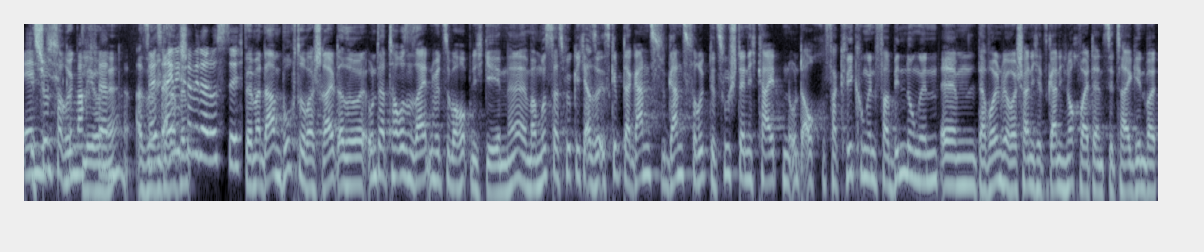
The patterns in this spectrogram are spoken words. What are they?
ist schon verrückt, Leo, ne? Also, das ist gesagt, eigentlich wenn, schon wieder lustig. Wenn man da ein Buch drüber schreibt, also unter 1000 Seiten wird's überhaupt nicht gehen, ne? Man muss das wirklich, also es gibt da ganz, ganz verrückte Zuständigkeiten und auch Verquickungen, Verbindungen. Ähm, da wollen wir wahrscheinlich jetzt gar nicht noch weiter ins Detail gehen, weil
